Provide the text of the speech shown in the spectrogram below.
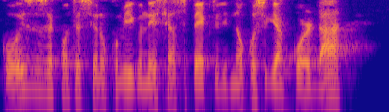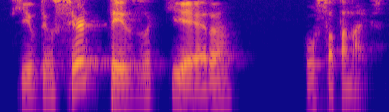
coisas acontecendo comigo nesse aspecto de não conseguir acordar, que eu tenho certeza que era o Satanás.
